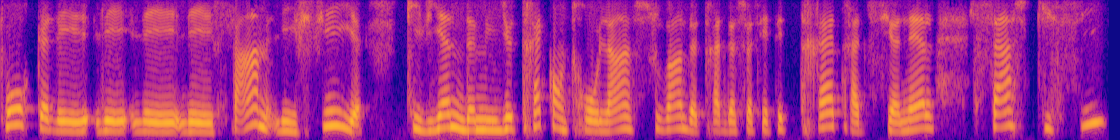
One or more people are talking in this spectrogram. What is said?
pour que les, les, les, femmes, les filles qui viennent de milieux très contrôlants, souvent de, de sociétés très traditionnelles, sachent qu'ici,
